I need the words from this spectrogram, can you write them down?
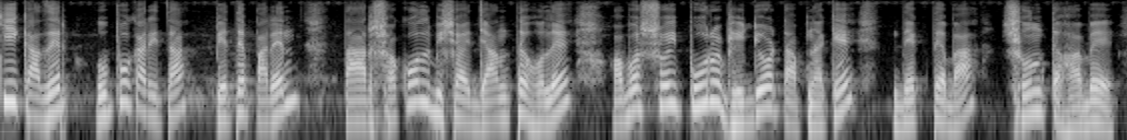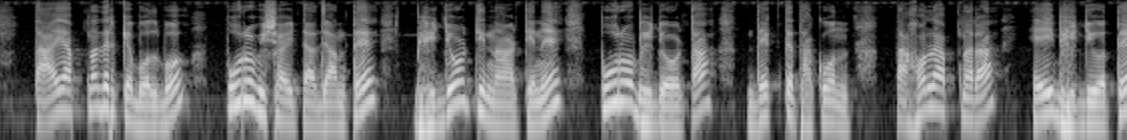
কি কাজের উপকারিতা পেতে পারেন? তার সকল বিষয় জানতে হলে অবশ্যই পুরো ভিডিওটা আপনাকে দেখতে বা শুনতে হবে। তাই আপনাদেরকে বলব, পুরো বিষয়টা জানতে, ভিডিওটি না টেনে পুরো ভিডিওটা দেখতে থাকুন। তাহলে আপনারা এই ভিডিওতে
